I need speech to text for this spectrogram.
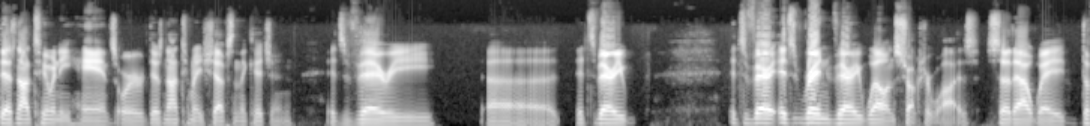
there's not too many hands or there's not too many chefs in the kitchen. It's very, uh, it's very, it's very, it's written very well and structure wise. So that way the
